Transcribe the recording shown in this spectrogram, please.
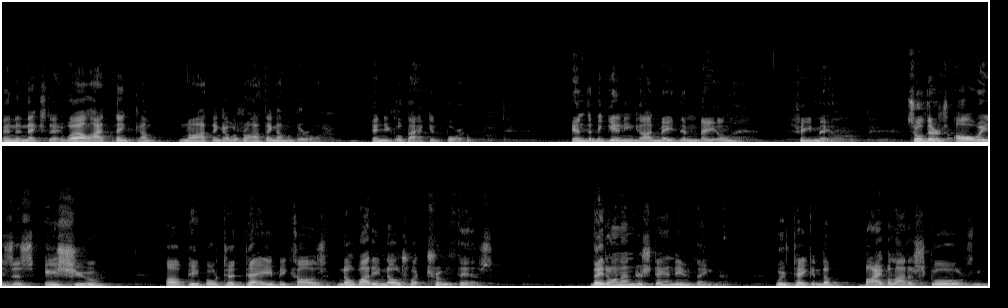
And the next day, well, I think I'm, no, I think I was wrong. I think I'm a girl. And you go back and forth. In the beginning, God made them male, female. So there's always this issue of people today because nobody knows what truth is. They don't understand anything. We've taken the Bible out of schools, and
